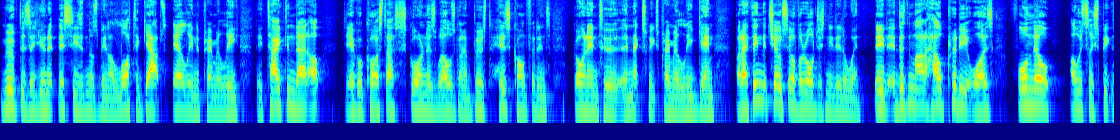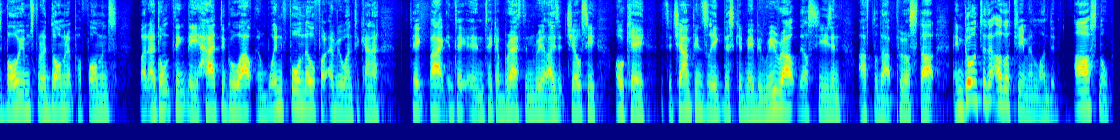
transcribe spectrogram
moved as a unit. This season there's been a lot of gaps early in the Premier League. They tightened that up. Diego Costa scoring as well is going to boost his confidence going into uh, next week's Premier League game. But I think that Chelsea overall just needed a win. It doesn't matter how pretty it was. 4 0 obviously speaks volumes for a dominant performance but I don't think they had to go out and win 4 0 for everyone to kind of take back and take, and take a breath and realise that Chelsea, okay, it's a Champions League. This could maybe reroute their season after that poor start. And going to the other team in London, Arsenal.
